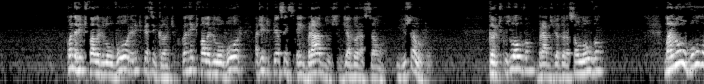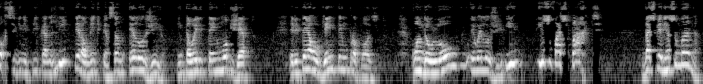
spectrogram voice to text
Quando a gente fala de louvor, a gente pensa em cântico. Quando a gente fala de louvor, a gente pensa em, em brados de adoração. E isso é louvor. Cânticos louvam, brados de adoração louvam, mas louvor significa, literalmente pensando, elogio. Então ele tem um objeto. Ele tem alguém, tem um propósito. Quando eu louvo, eu elogio. E isso faz parte da experiência humana.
